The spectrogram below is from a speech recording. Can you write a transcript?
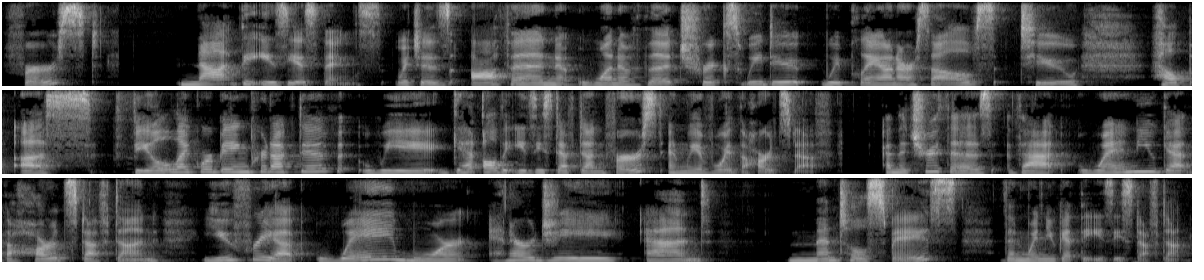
first, not the easiest things, which is often one of the tricks we do, we play on ourselves to help us feel like we're being productive, we get all the easy stuff done first and we avoid the hard stuff. And the truth is that when you get the hard stuff done, you free up way more energy and mental space than when you get the easy stuff done.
